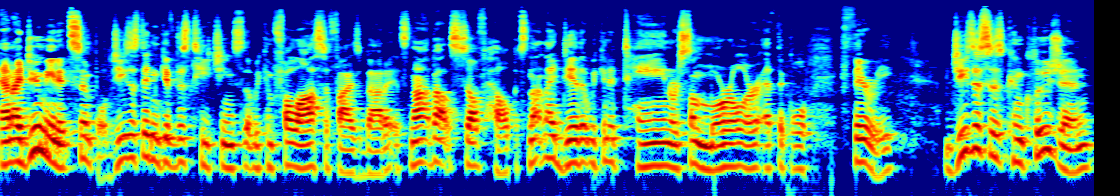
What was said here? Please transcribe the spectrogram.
And I do mean it's simple. Jesus didn't give this teaching so that we can philosophize about it. It's not about self help, it's not an idea that we can attain or some moral or ethical theory. Jesus' conclusion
